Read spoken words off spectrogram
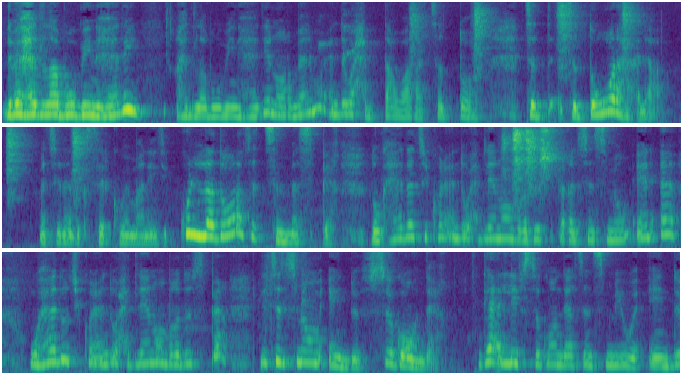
دابا هاد la bobine هادي هاد la bobine هادي normalement عندها واحد الدورات تدور تدورها على مثلا داك ال circuit magnétique كل دورة تتسمى spire. donc هذا تيكون عنده واحد les nombres de spires اللي تنسميهم N1 وهادو تيكون عنده واحد les nombres de spires اللي تنسميهم N2 في ال secondaire كاع اللي في ال secondaire تنسميو ان دو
